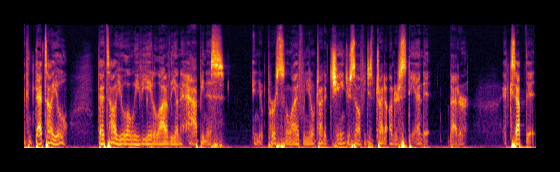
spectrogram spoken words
I think that's how you'll That's how you'll alleviate a lot of the unhappiness in your personal life when you don't try to change yourself. You just try to understand it better, accept it,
